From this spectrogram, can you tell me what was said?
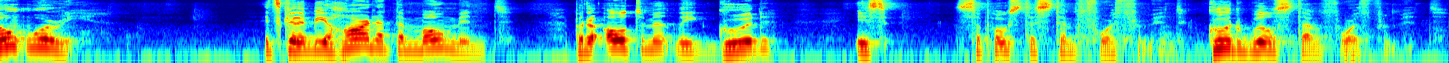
don't worry. It's going to be hard at the moment, but ultimately, good is supposed to stem forth from it. Good will stem forth from it.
